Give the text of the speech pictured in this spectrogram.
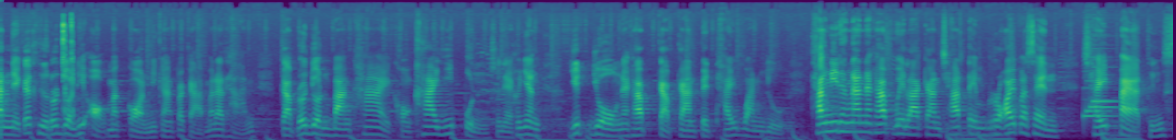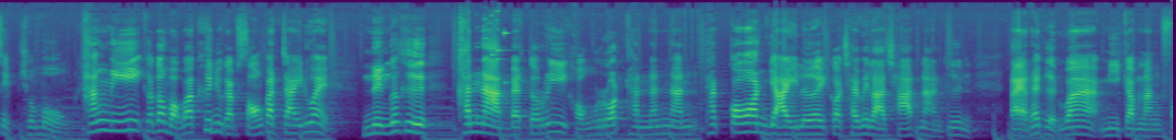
1 เนี่ยก็คือรถยนต์ที่ออกมาก่อนมีการประกาศมาตรฐาน กับรถยนต์บางค่ายของค่ายญี่ปุ่น ส่วนใหญ่เขายังยึดโยงนะครับกับการเป็น Type 1 อยู่ ทั้งนี้ทั้งนั้นนะครับเวลาการชาร์จเต็ม 100%ใช้ 8-10 ชั่วโมง ทั้งนี้ก็ต้องบอกว่าขึ้นอยู่กับ 2 ปัจจัยด้วยหนึ่งก็คือขนาดแบตเตอรี่ของรถคันนั้นๆ ถ้าก้อนใหญ่เลยก็ใช้เวลาชาร์จนานขึ้น แต่ถ้าเกิดว่ามีกำลังไฟ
